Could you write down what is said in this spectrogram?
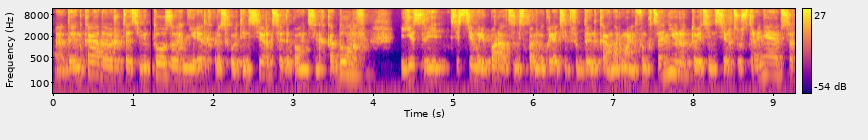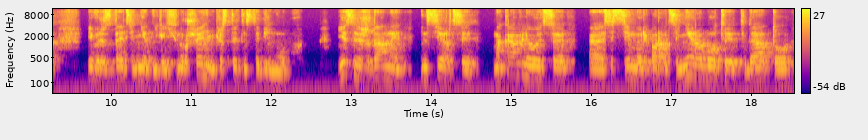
э, ДНК да, в результате митоза, нередко происходит инсерция дополнительных кодонов. И если система репарации неспарных нуклеотидов ДНК нормально функционирует, то эти инсерции устраняются, и в результате нет никаких нарушений микростроительно стабильного опухоли. Если же данные инсерции накапливаются, э, система репарации не работает, да, то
